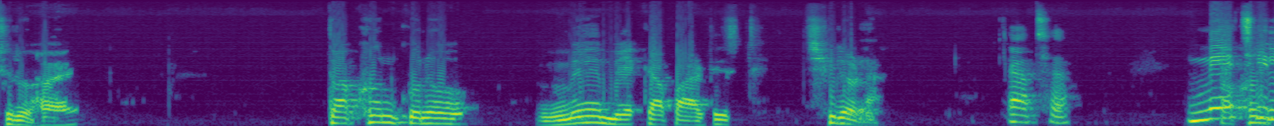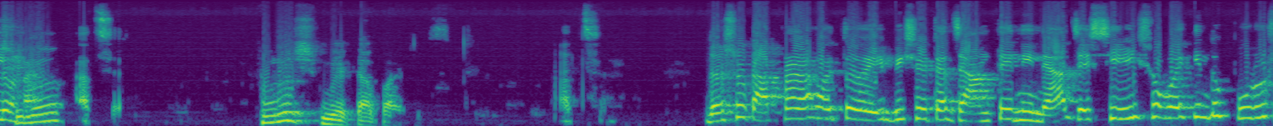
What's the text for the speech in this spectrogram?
শুরু হয় তখন কোনো মেয়ে মেকআপ আর্টিস্ট ছিল না। আচ্ছা মেয়ে ছিল না। আচ্ছা। পুরুষ মেকআপ আর্টিস্ট আচ্ছা। দর্শক আপনারা হয়তো এই বিষয়টা জানতেনই না যে সেই সময় কিন্তু পুরুষ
